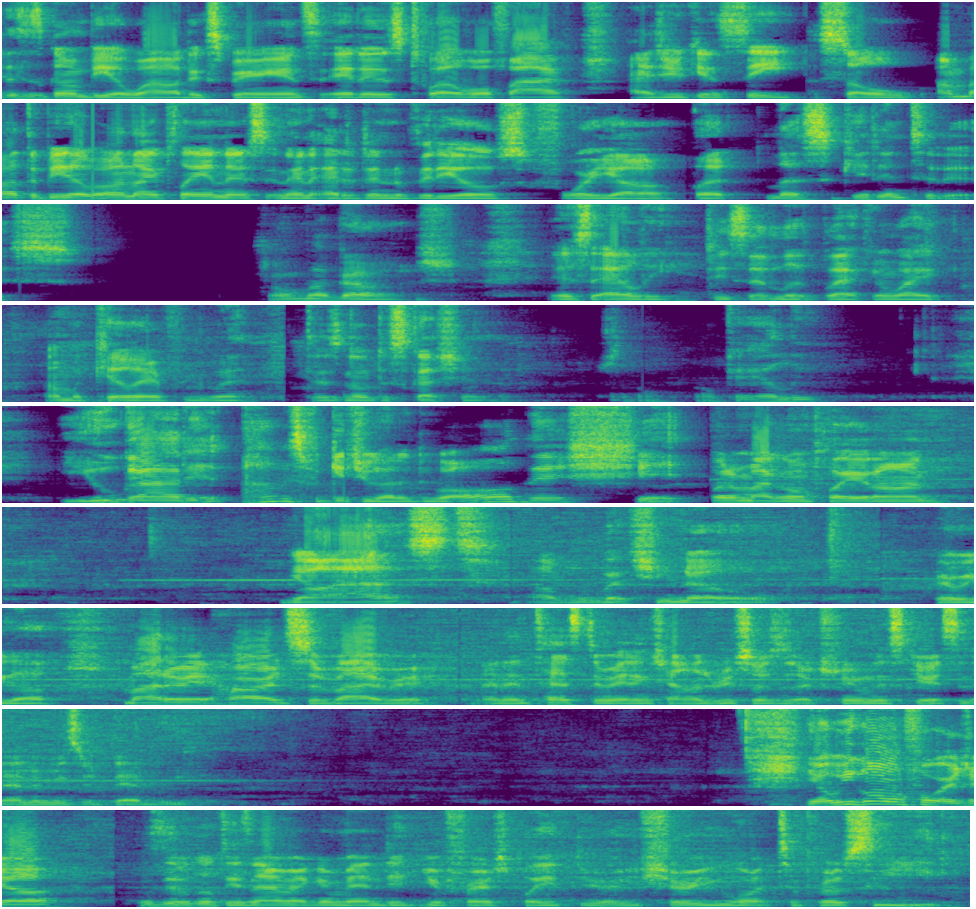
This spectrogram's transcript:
This is going to be a wild experience. It is 12.05, as you can see. So I'm about to be up all night playing this and then editing the videos for y'all. But let's get into this. Oh my gosh. It's Ellie. She said, look, black and white. I'm going to kill everyone. There's no discussion. So, okay, Ellie. You got it. I always forget you got to do all this shit. What am I going to play it on? Y'all asked. I will let you know. Here we go. Moderate hard survivor. An intense demanding challenge. Resources are extremely scarce and enemies are deadly. Yo, we going for it, y'all. This difficulty is not recommended your first playthrough. Are you sure you want to proceed?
